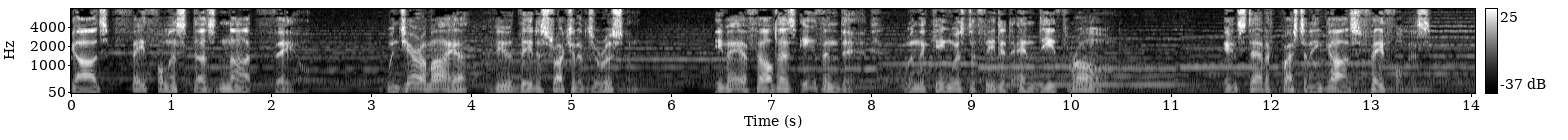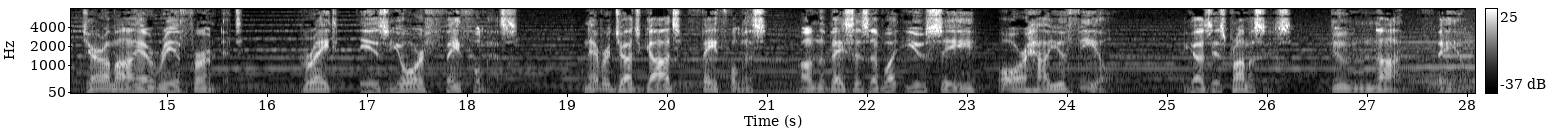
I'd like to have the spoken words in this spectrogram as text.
God's faithfulness does not fail. When Jeremiah viewed the destruction of Jerusalem, he may have felt as Ethan did when the king was defeated and dethroned. Instead of questioning God's faithfulness, Jeremiah reaffirmed it. Great is your faithfulness. Never judge God's faithfulness on the basis of what you see or how you feel, because his promises do not fail.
